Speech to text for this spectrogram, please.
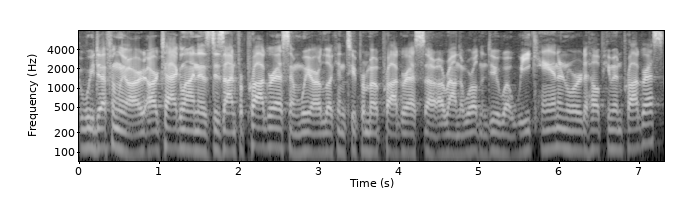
We definitely are. Our tagline is designed for progress, and we are looking to promote progress uh, around the world and do what we can in order to help human progress.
